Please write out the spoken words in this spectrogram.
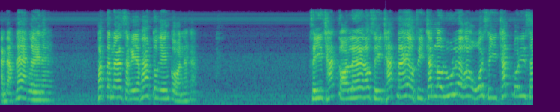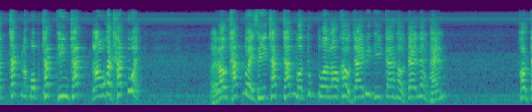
อันดับแรกเลยนะ พัฒนาศักยภาพตัวเองก่อนนะครับสี่ชัดก่อนเลยเราสี่ชัดไหมเอาสี่ชัดเรารู้เรื่องแล้วโอ้ยสี่ชัด บริษัทชัด ระบบชัดทีมชัด เราก็ชัดด้วยเออเราชัดด้วยสี่ชัดชัดหมดทุกตัวเราเข้าใจวิธีการเข้าใจเรื่องแผน เข้าใจ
